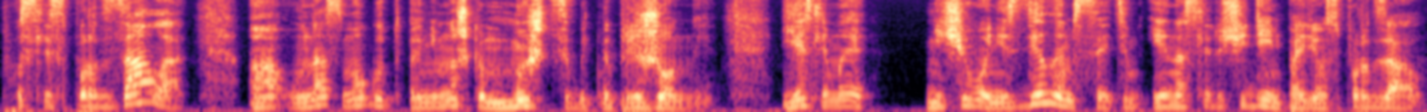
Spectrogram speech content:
после спортзала а, у нас могут э, немножко мышцы быть напряженные. Если мы ничего не сделаем с этим и на следующий день пойдем в спортзал,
